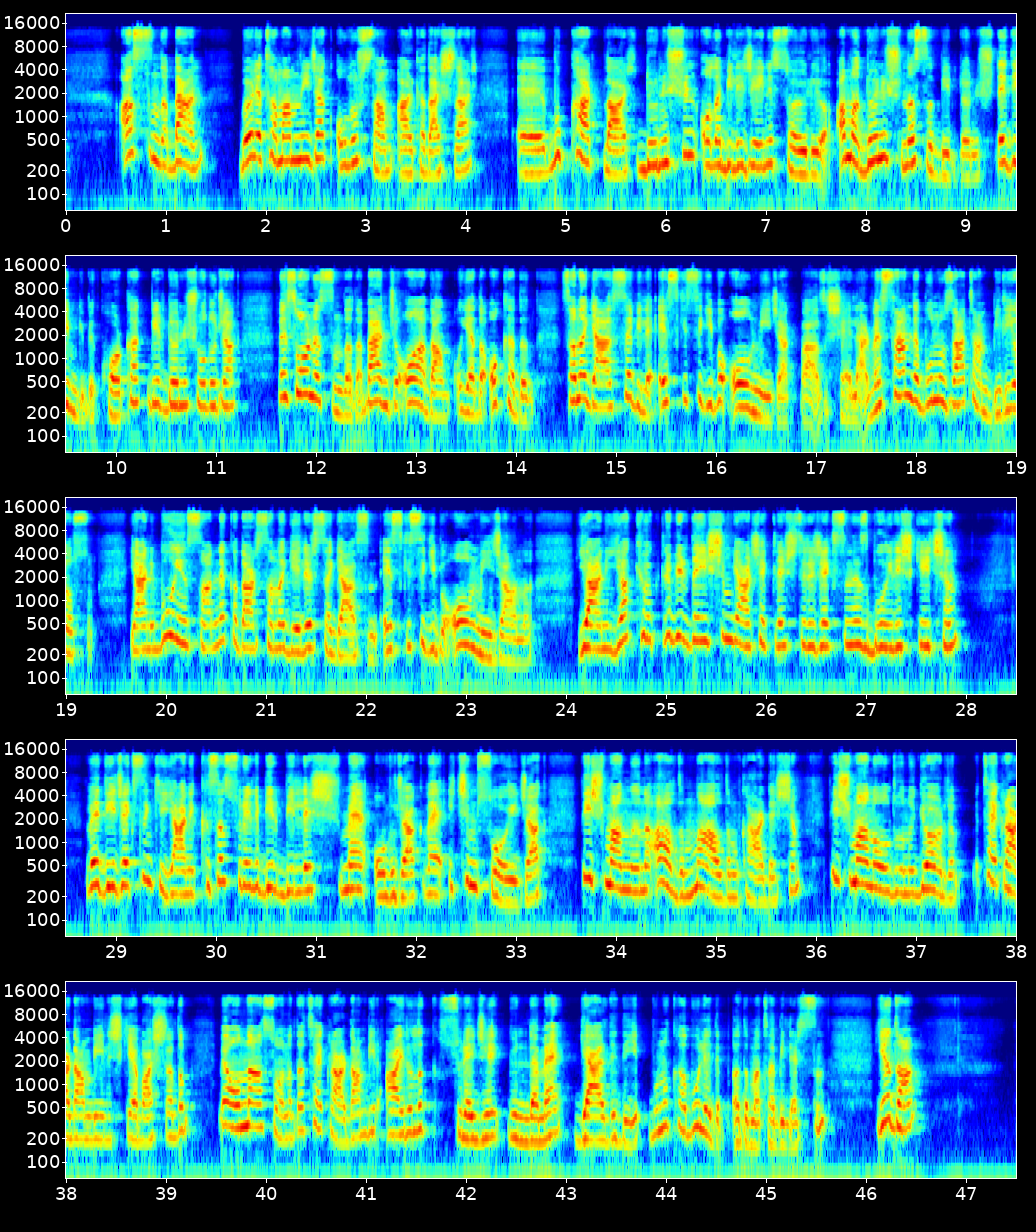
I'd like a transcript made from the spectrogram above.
aslında ben böyle tamamlayacak olursam arkadaşlar e, bu kartlar dönüşün olabileceğini söylüyor. Ama dönüş nasıl bir dönüş? Dediğim gibi korkak bir dönüş olacak ve sonrasında da bence o adam ya da o kadın sana gelse bile eskisi gibi olmayacak bazı şeyler ve sen de bunu zaten biliyorsun. Yani bu insan ne kadar sana gelirse gelsin eskisi gibi olmayacağını yani ya köklü bir değişim gerçekleştireceksiniz bu ilişki için ve diyeceksin ki yani kısa süreli bir birleşme olacak ve içim soğuyacak. Pişmanlığını aldım mı aldım kardeşim. Pişman olduğunu gördüm. Tekrardan bir ilişkiye başladım ve ondan sonra da tekrardan bir ayrılık süreci gündeme geldi deyip bunu kabul edip adım atabilirsin. Ya da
